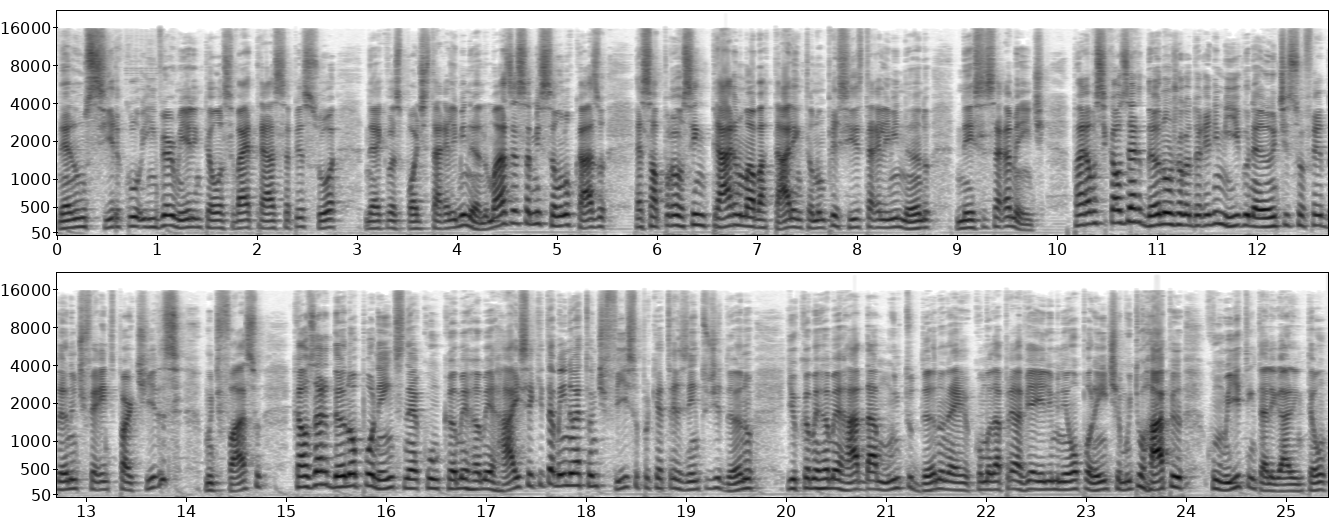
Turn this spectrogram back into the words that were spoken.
né, num círculo em vermelho, então você vai atrás dessa pessoa, né, que você pode estar eliminando. Mas essa missão, no caso, é só pra você entrar numa batalha, então não precisa estar eliminando necessariamente. Para você causar dano a um jogador inimigo, né, antes de sofrer dano em diferentes partidas, muito fácil. Causar dano a oponentes, né, com o Kamehameha, esse aqui também não é tão difícil, porque é 300 de dano, e o Kamehameha dá muito dano, né, como dá pra ver aí, eliminei um oponente muito rápido, com um item, tá ligado? Então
